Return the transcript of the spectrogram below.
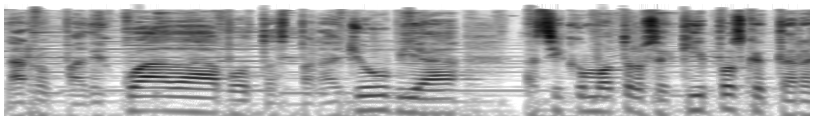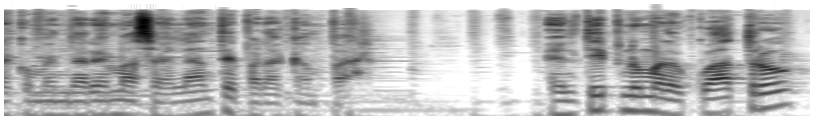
la ropa adecuada, botas para lluvia, así como otros equipos que te recomendaré más adelante para acampar. El tip número 4,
